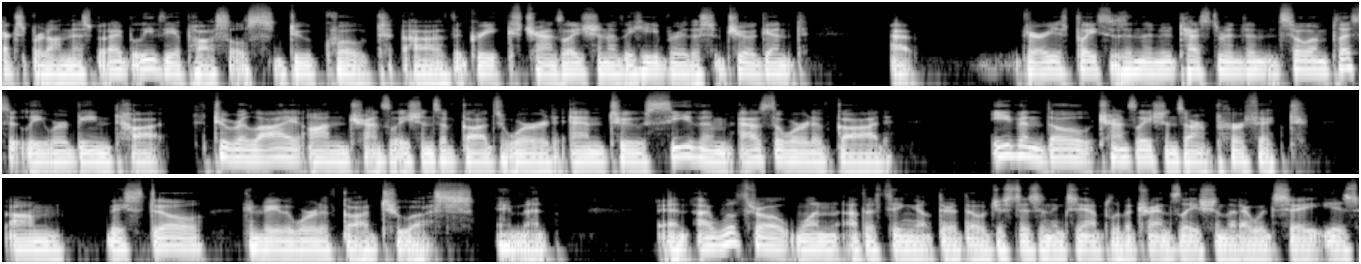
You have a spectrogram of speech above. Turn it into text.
expert on this, but I believe the apostles do quote uh, the Greek translation of the Hebrew, the Septuagint, at various places in the New Testament. And so implicitly, we're being taught to rely on translations of God's word and to see them as the word of God. Even though translations aren't perfect, um, they still convey the word of God to us. Amen. And I will throw one other thing out there, though, just as an example of a translation that I would say is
